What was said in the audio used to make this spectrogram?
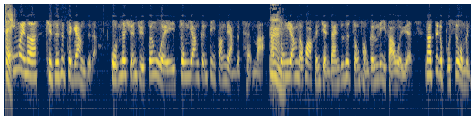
对，因为呢，其实是这个样子的。我们的选举分为中央跟地方两个层嘛。那中央的话很简单，就是总统跟立法委员。那这个不是我们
